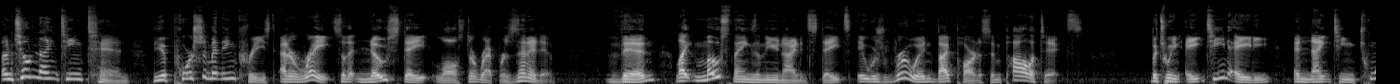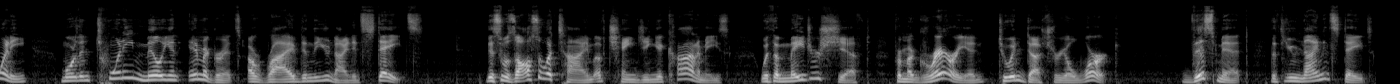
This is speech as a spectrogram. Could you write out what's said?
Until 1910, the apportionment increased at a rate so that no state lost a representative. Then, like most things in the United States, it was ruined by partisan politics. Between 1880 and 1920, more than 20 million immigrants arrived in the United States. This was also a time of changing economies, with a major shift from agrarian to industrial work. This meant that the United States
